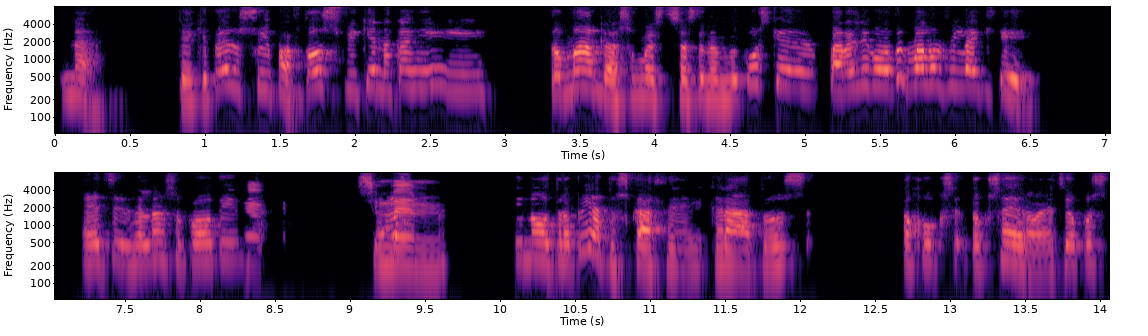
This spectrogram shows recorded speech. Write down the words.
ναι. Και εκεί πέρα σου είπε αυτός, βγήκε να κάνει το μάγκα σου μέσα στους αστυνομικούς και παραλίγο να τον βάλουν φυλακή. Έτσι, θέλω να σου πω ότι Συμβαίνουν. την νοοτροπία τους κάθε κράτος, το, έχω ξε- το ξέρω έτσι, όπως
